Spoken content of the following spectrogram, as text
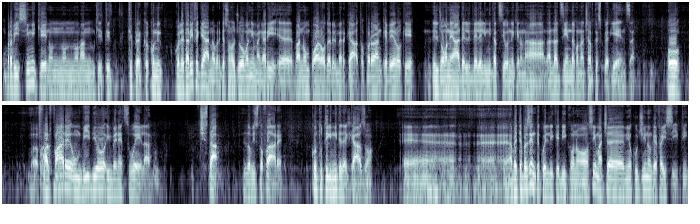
bravissimi, che, non, non, non hanno, che, che per, con, il, con, le tariffe che hanno, perché sono giovani, magari eh, vanno un po' a rodere il mercato, però è anche vero che il giovane ha delle, delle limitazioni che non ha l'azienda con una certa esperienza. O eh, far fare un video in Venezuela, ci sta, l'ho visto fare, con tutti i limiti del caso. Eh, eh, avete presente quelli che dicono sì ma c'è mio cugino che fa i siti?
